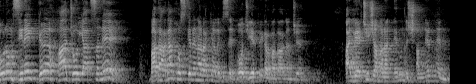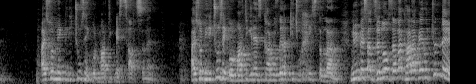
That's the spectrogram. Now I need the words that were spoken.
որոնք զիրեն գհաջոյացնեն։ Բադահական խոսքեր են առաքյալը գսե, ոչ երբեք ալ բադահական չեն։ Այլ վերջին ժամանակներում նշաններն են։ Այսօր մենք պիտի ճուզենք, որ մարդիկ մեզ ցավցնեն։ Այսօր պիտի ճուզենք, որ մարդիկ իրենց քարոզները քիչ խիստ լան։ Նույնպես այդ ծնող զավակ հարաբերությունն է։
